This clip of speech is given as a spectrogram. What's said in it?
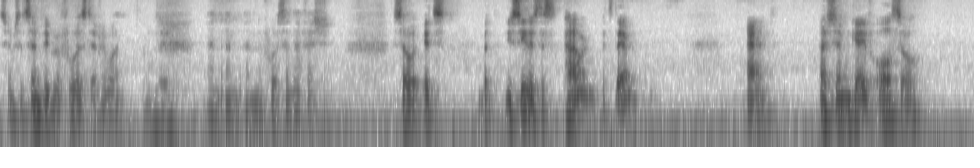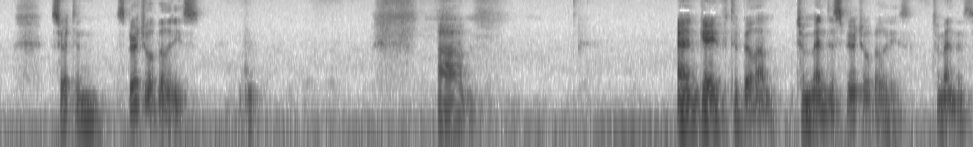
Hashem should send big refuahs to everyone and and and nefus and nefesh. So it's, but you see, there's this power. It's there, And Hashem gave also certain spiritual abilities. Um, and gave to Bilam tremendous spiritual abilities. Tremendous.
